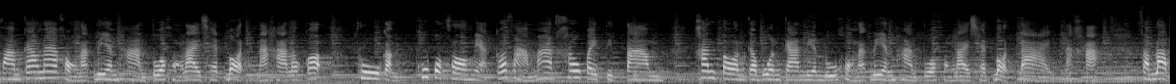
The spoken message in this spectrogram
ความก้าวหน้าของนักเรียนผ่านตัวของไลน์แชทบอทนะคะแล้วก็ครูกับผู้ปกครองเนี่ยก็สามารถเข้าไปติดตามขั้นตอนกระบวนการเรียนรู้ของนักเรียนผ่านตัวของไลน์แชทบอทได้นะคะสำหรับ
